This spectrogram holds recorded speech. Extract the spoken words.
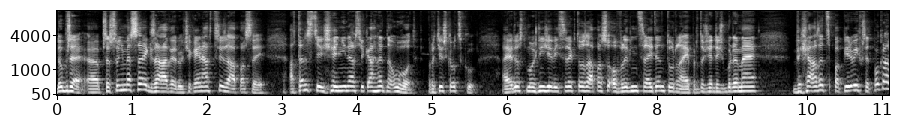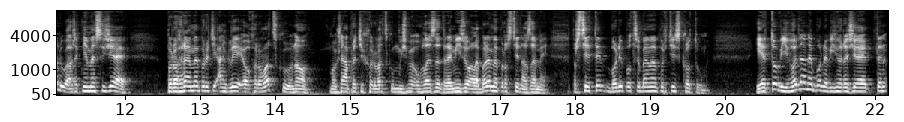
Dobře, eh, přesuňme se k závěru. Čekají nás tři zápasy a ten stěžení nás čeká hned na úvod proti Skotsku. A je dost možný, že výsledek toho zápasu ovlivní celý ten turnaj, protože když budeme vycházet z papírových předpokladů a řekněme si, že prohrajeme proti Anglii i o Chorvatsku, no, možná proti Chorvatsku můžeme uhlezet remízu, ale budeme prostě na zemi. Prostě ty body potřebujeme proti Skotům. Je to výhoda nebo nevýhoda, že ten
